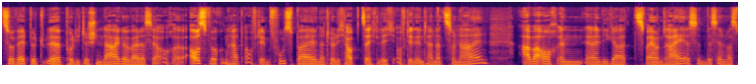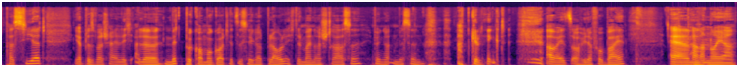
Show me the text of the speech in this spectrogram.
zur weltpolitischen Lage, weil das ja auch äh, Auswirkungen hat auf den Fußball, natürlich hauptsächlich auf den internationalen, aber auch in äh, Liga 2 und 3 ist ein bisschen was passiert. Ihr habt das wahrscheinlich alle mitbekommen. Oh Gott, jetzt ist hier gerade Blaulicht in meiner Straße. Ich bin gerade ein bisschen abgelenkt, aber jetzt auch wieder vorbei. Ähm, Paranoia.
